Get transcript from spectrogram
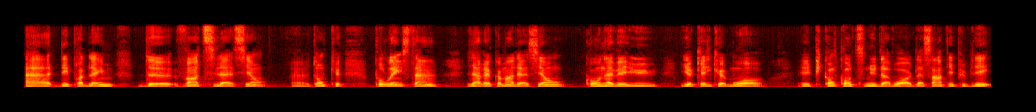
à des problèmes de ventilation. Euh, donc, pour l'instant, la recommandation qu'on avait eue il y a quelques mois et puis qu'on continue d'avoir de la santé publique,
